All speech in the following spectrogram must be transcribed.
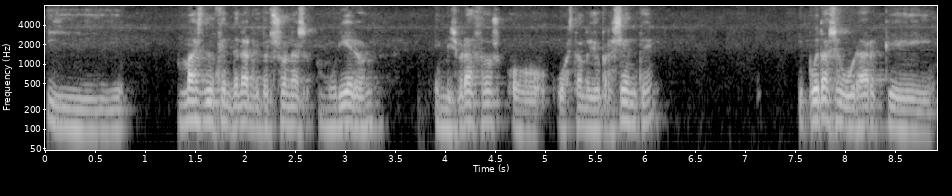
y más de un centenar de personas murieron en mis brazos o, estando yo presente y puedo asegurar que,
